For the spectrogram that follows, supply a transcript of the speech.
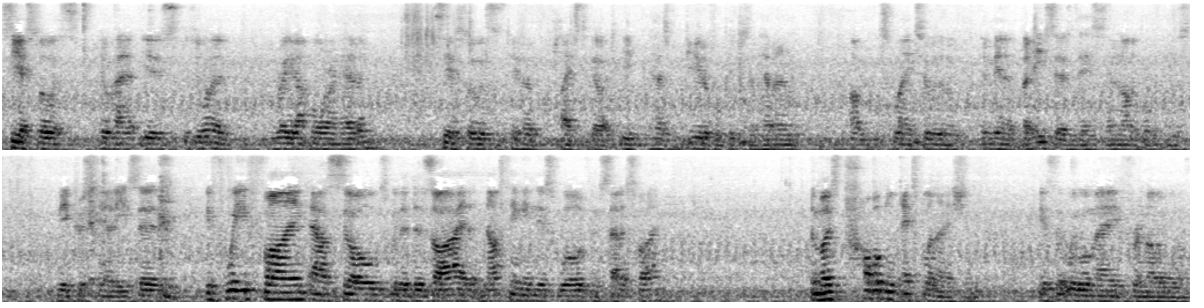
C.S. Lewis, if you want to read up more on heaven, C.S. Lewis is a place to go. He has beautiful pictures of heaven. I'll explain two of them in a minute. But he says this in another book of his, Mere Christianity. He says, if we find ourselves with a desire that nothing in this world can satisfy, the most probable explanation is that we were made for another world.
